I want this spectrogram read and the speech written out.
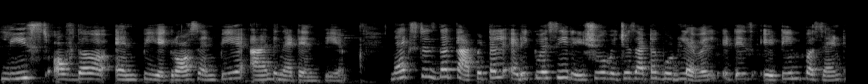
least of the NPA, gross NPA and net NPA. Next is the capital adequacy ratio which is at a good level. It is 18%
